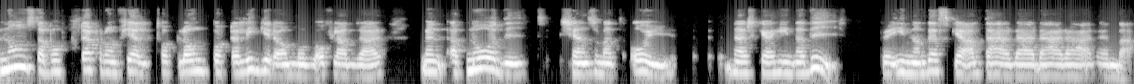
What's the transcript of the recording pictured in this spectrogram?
någonstans borta på någon fjälltopp, långt borta ligger de och, och fladdrar. Men att nå dit känns som att oj, när ska jag hinna dit? För innan dess ska allt det här, det här, det här, det här hända.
